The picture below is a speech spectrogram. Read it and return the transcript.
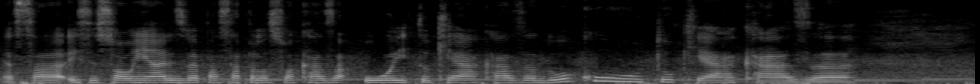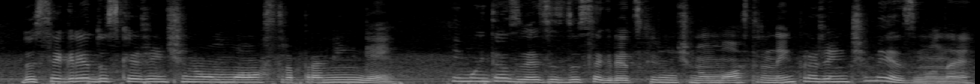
essa, esse Sol em Ares vai passar pela sua casa 8, que é a casa do oculto, que é a casa dos segredos que a gente não mostra para ninguém. E muitas vezes dos segredos que a gente não mostra nem pra gente mesmo, né?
